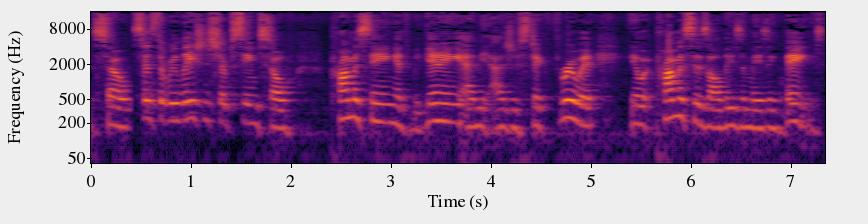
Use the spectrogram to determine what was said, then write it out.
So, since the relationship seems so promising at the beginning and as you stick through it, you know, it promises all these amazing things.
